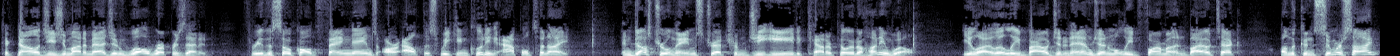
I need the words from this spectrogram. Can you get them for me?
Technologies, you might imagine, well represented. Three of the so called FANG names are out this week, including Apple tonight. Industrial names stretch from GE to Caterpillar to Honeywell. Eli Lilly, Biogen, and Amgen will lead pharma and biotech. On the consumer side,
